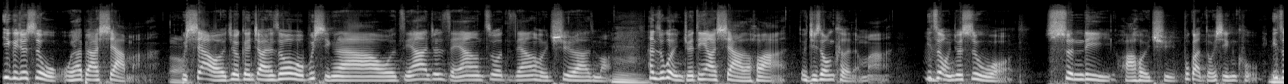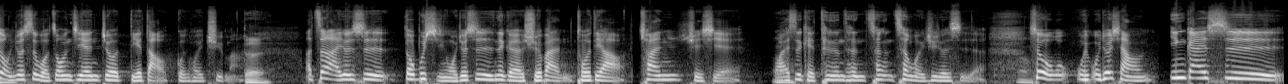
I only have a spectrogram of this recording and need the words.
一个就是我我要不要下嘛？啊不下我就跟教练说我不行啦，我怎样就是怎样做，怎样回去啦什么。嗯，那如果你决定要下的话，有几种可能嘛？一种就是我顺利滑回去，不管多辛苦；一种就是我中间就跌倒滚回去嘛。对，啊，再来就是都不行，我就是那个雪板脱掉，穿雪鞋，我还是可以蹭蹭蹭蹭蹭回去就是了。所以我，我我就想，应该是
